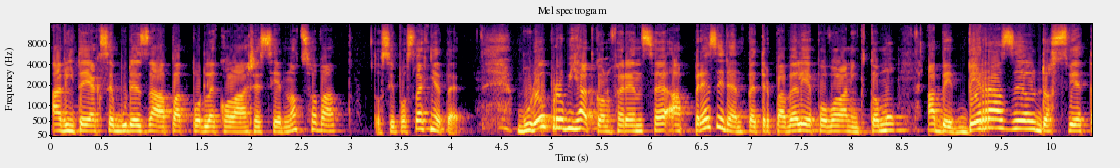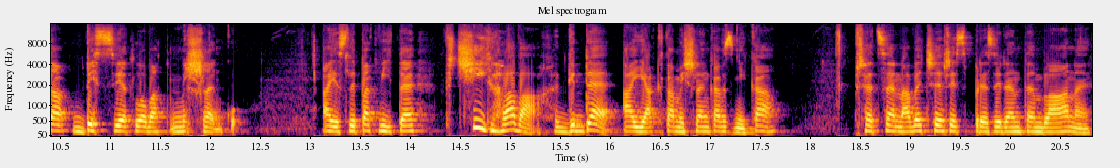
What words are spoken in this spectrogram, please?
A víte, jak se bude Západ podle koláře sjednocovat? To si poslechněte. Budou probíhat konference a prezident Petr Pavel je povolaný k tomu, aby vyrazil do světa vysvětlovat myšlenku. A jestli pak víte, v čích hlavách, kde a jak ta myšlenka vzniká? Přece na večeři s prezidentem Blánech.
